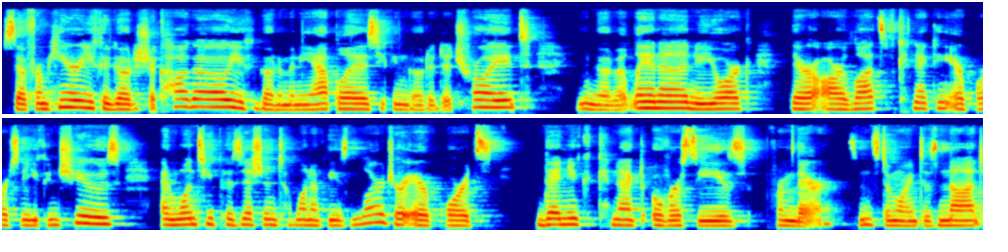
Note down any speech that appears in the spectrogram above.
So from here, you could go to Chicago, you could go to Minneapolis, you can go to Detroit, you can go to Atlanta, New York. There are lots of connecting airports that you can choose. And once you position to one of these larger airports, then you can connect overseas from there, since Des Moines does not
